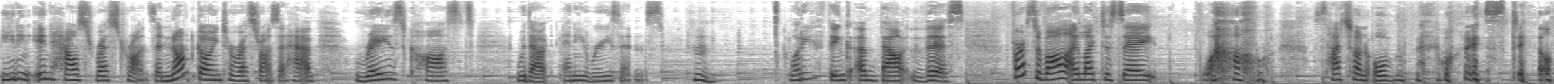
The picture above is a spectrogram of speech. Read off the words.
eating in house restaurants and not going to restaurants that have raised costs without any reasons. Hmm. What do you think about this? First of all, I'd like to say, wow, 4,500원 is still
